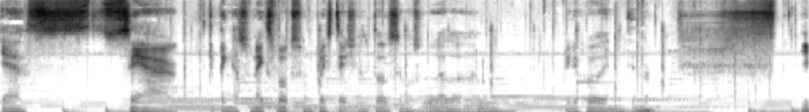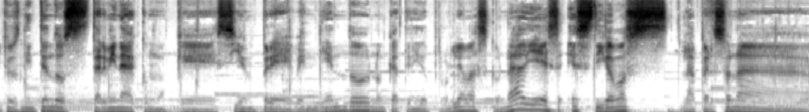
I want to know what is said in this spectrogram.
Ya sea que tengas un Xbox, un PlayStation, todos hemos jugado algún videojuego de Nintendo. Y pues Nintendo termina como que siempre vendiendo, nunca ha tenido problemas con nadie. Es, digamos, la persona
